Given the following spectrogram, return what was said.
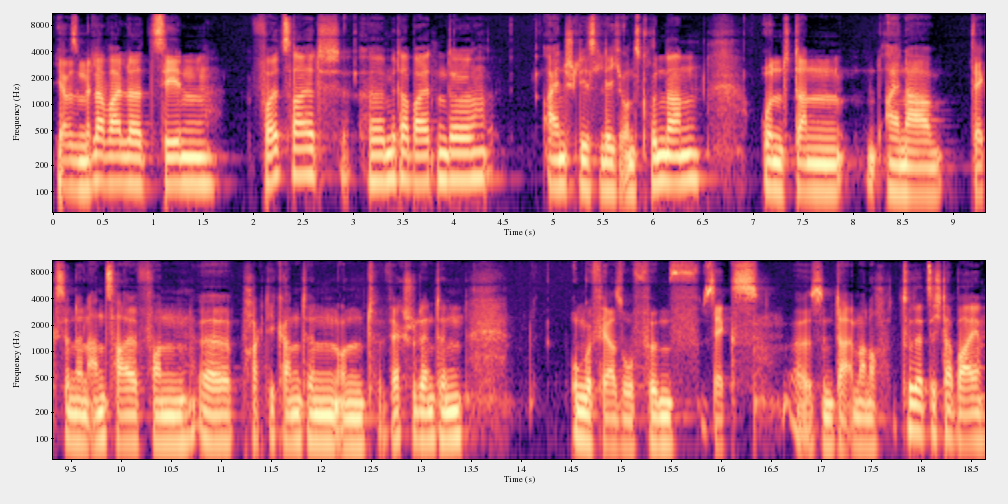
Ja, wir sind mittlerweile zehn Vollzeit-Mitarbeitende, einschließlich uns Gründern und dann einer wechselnden Anzahl von äh, Praktikanten und Werkstudentinnen ungefähr so fünf, sechs äh, sind da immer noch zusätzlich dabei.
